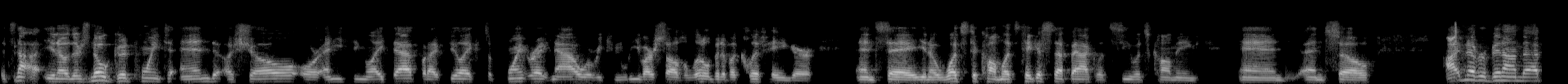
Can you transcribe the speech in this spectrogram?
it's not, you know, there's no good point to end a show or anything like that, but I feel like it's a point right now where we can leave ourselves a little bit of a cliffhanger and say, you know, what's to come. Let's take a step back. Let's see what's coming. And and so I've never been on the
